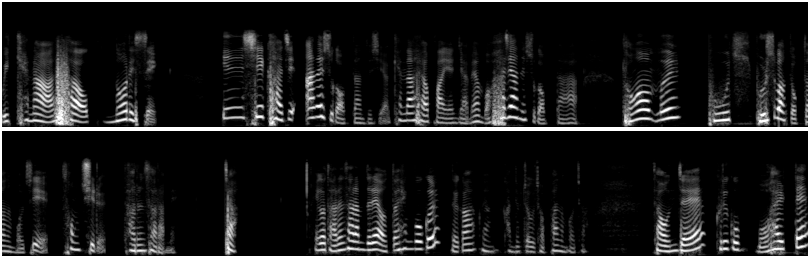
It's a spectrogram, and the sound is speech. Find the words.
we cannot help noticing. 인식하지 않을 수가 없다는 뜻이에요. cannot help 하면 뭐 하지 않을 수가 없다. 경험을 보, 볼 수밖에 없다는 거지. 성취를 다른 사람의. 자, 이거 다른 사람들의 어떤 행복을 내가 그냥 간접적으로 접하는 거죠. 자, 언제? 그리고 뭐 할 때?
